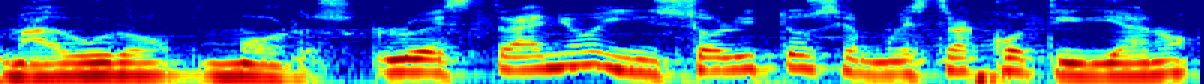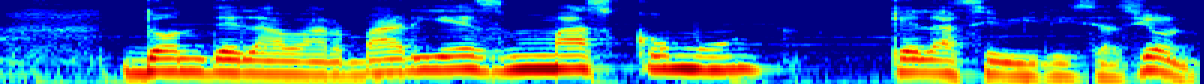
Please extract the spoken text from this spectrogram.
Maduro Moros. Lo extraño e insólito se muestra cotidiano donde la barbarie es más común que la civilización.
